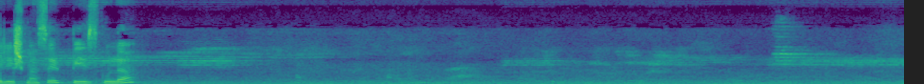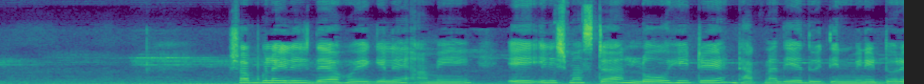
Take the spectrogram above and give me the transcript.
ইলিশ মাছের পিসগুলা। সবগুলো ইলিশ দেওয়া হয়ে গেলে আমি এই ইলিশ মাছটা লো হিটে ঢাকনা দিয়ে দুই তিন মিনিট ধরে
